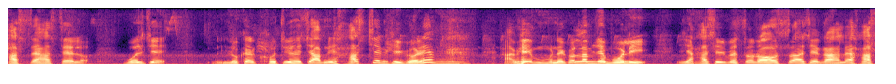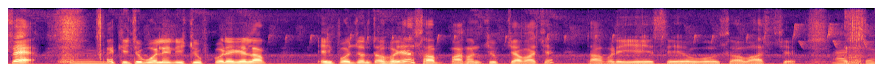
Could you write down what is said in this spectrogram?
হাসতে হাসতে এলো। বলছে লোকের ক্ষতি হয়েছে আপনি হাসছেন কি করে? আমি মনে করলাম যে বলি যে হাসির বেশ তো রহস্য আছে না হলে হাসে। কিছু বলিনি চুপ করে গেলাম। এই পর্যন্ত হয়ে সব এখন চুপচাপ আছে। তারপরে এ সে ও সব আসছে। আচ্ছা।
